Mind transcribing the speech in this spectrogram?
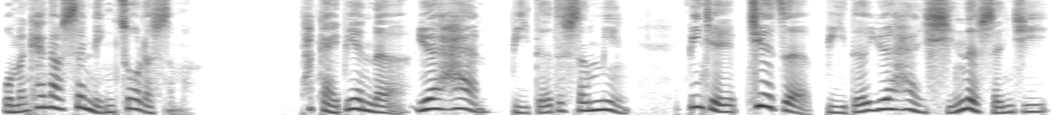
我们看到圣灵做了什么？他改变了约翰、彼得的生命，并且借着彼得、约翰行的神迹。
